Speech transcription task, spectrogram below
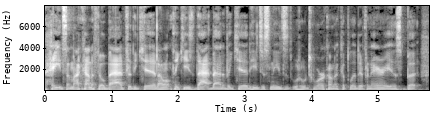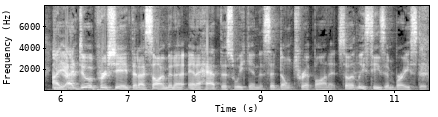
hates him. I kind of feel bad for the kid. I don't think he's that bad of a kid. He just needs to work on a couple of different areas. But I, know, I, I, do appreciate that I saw him in a in a hat this weekend that said "Don't trip on it." So at least he's embraced it.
